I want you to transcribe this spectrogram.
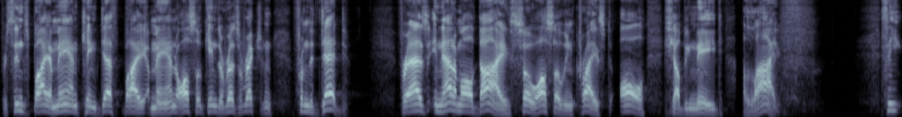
For since by a man came death by a man, also came the resurrection from the dead. For as in Adam all die, so also in Christ all shall be made alive. See,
